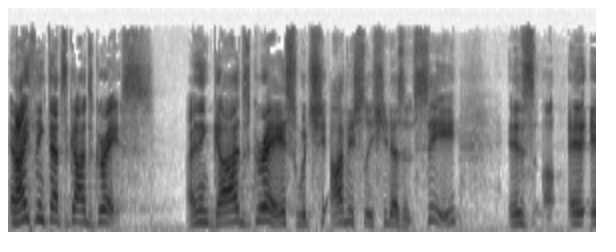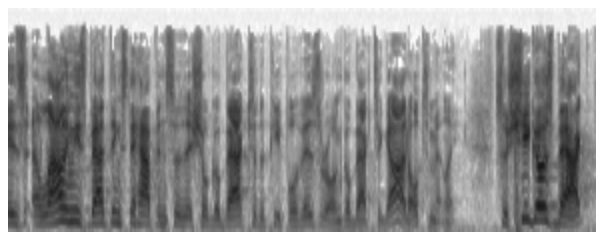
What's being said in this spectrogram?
and I think that's God's grace. I think God's grace, which obviously she doesn't see, is, uh, is allowing these bad things to happen so that she'll go back to the people of Israel and go back to God ultimately. So she goes back,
